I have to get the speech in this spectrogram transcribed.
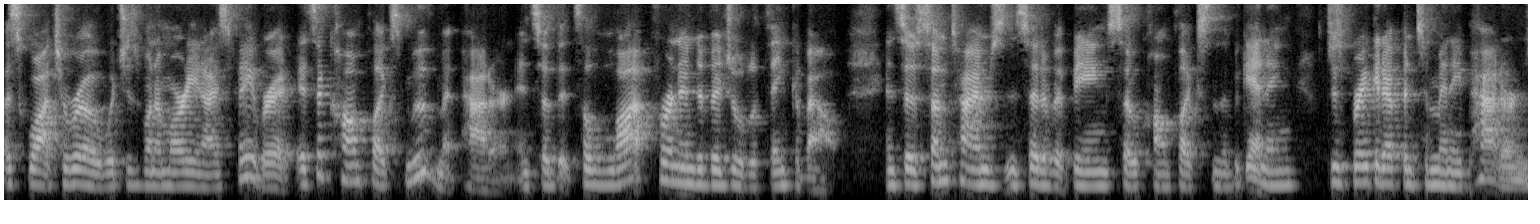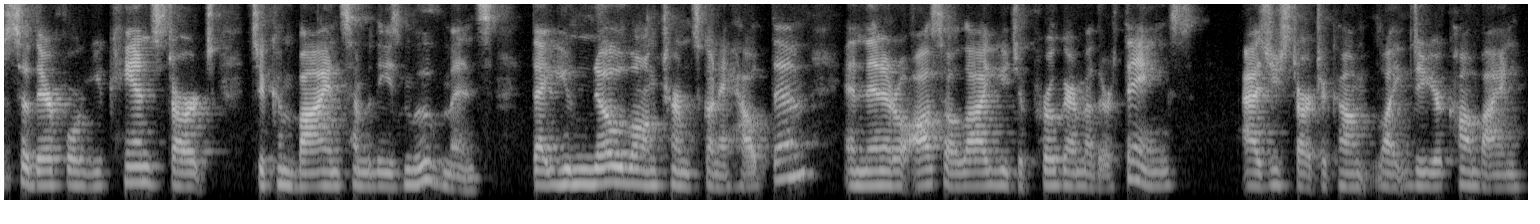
a squat to row which is one of marty and i's favorite it's a complex movement pattern. And so that's a lot for an individual to think about. And so sometimes instead of it being so complex in the beginning just break it up into many patterns. So therefore you can start to combine some of these movements that you know long term is going to help them. And then it'll also allow you to program other things as you start to come like do your combine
